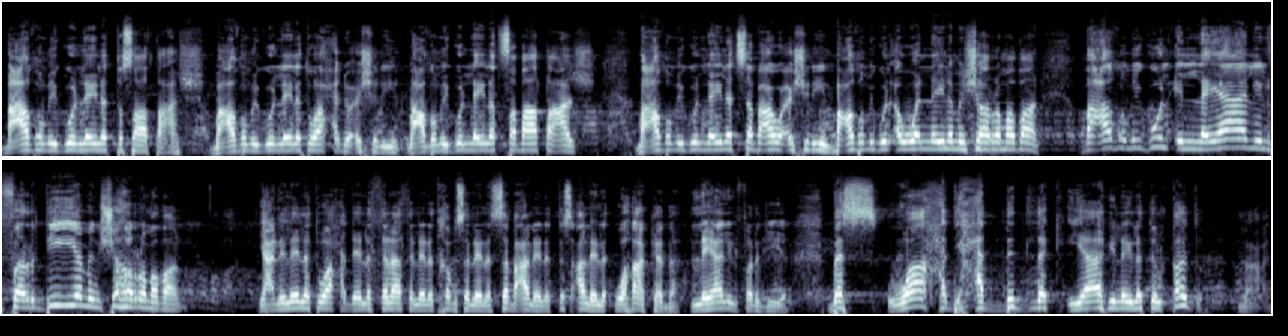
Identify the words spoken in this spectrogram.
بعضهم يقول ليلة 19 بعضهم يقول ليلة 21 بعضهم يقول ليلة 17 بعضهم يقول ليلة 27 بعضهم يقول أول ليلة من شهر رمضان بعضهم يقول الليالي الفردية من شهر رمضان. يعني ليلة واحد ليلة ثلاثة ليلة خمسة ليلة سبعة ليلة تسعة ليلة وهكذا الليالي الفردية. بس واحد يحدد لك إياه ليلة القدر. ما عاد.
